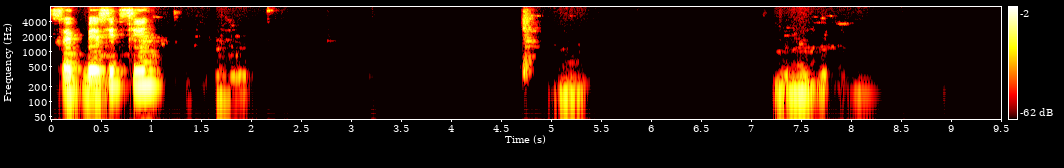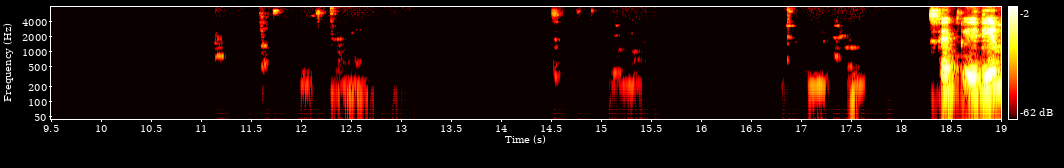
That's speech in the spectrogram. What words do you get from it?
Select basic scene. Set idiom.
